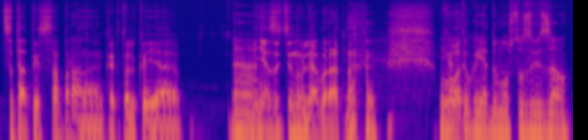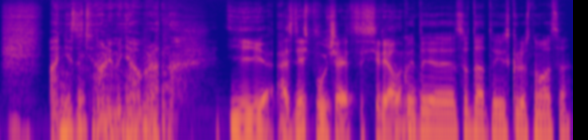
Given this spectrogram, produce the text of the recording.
цитаты из Сопрано, как только я... А, Меня затянули обратно. и Как Вот. только я думал, что завязал, они затянули меня обратно. И, а здесь, получается, с сериалами. Только это цитата из «Крестного отца»,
